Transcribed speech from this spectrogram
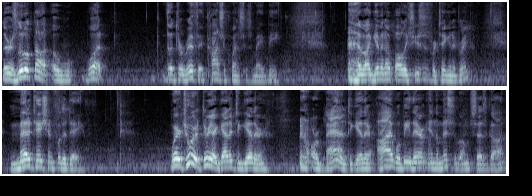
There is little thought of what the terrific consequences may be. Have I given up all excuses for taking a drink? Meditation for the day. Where two or three are gathered together or band together, I will be there in the midst of them, says God.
